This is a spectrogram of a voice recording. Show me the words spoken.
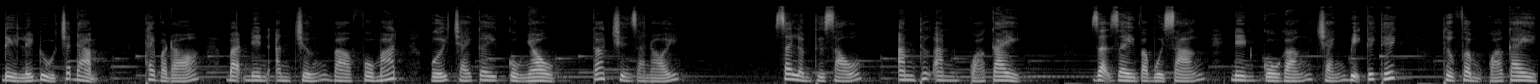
để lấy đủ chất đạm. Thay vào đó, bạn nên ăn trứng và phô mát với trái cây cùng nhau, các chuyên gia nói. Sai lầm thứ 6, ăn thức ăn quá cay. Dạ dày vào buổi sáng nên cố gắng tránh bị kích thích Thực phẩm quá cay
